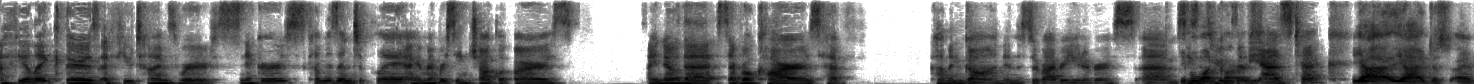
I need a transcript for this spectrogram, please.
I feel like there's a few times where Snickers comes into play. I remember seeing chocolate bars. I know that several cars have come and gone in the Survivor universe. Um, People season two was cars? the Aztec. Yeah, yeah. I just I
